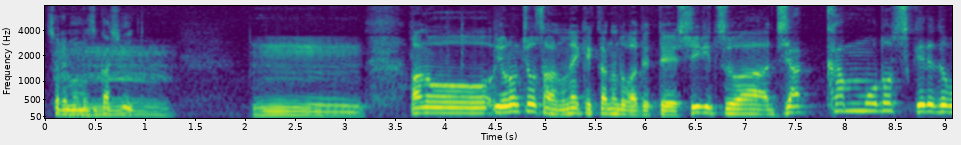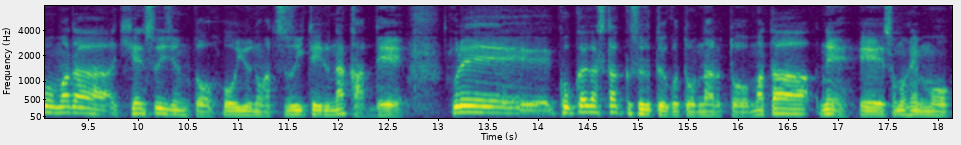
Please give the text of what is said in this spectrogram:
それも難しいと。うーん。あの世論調査の、ね、結果などが出て支持率は若干戻すけれどもまだ危険水準というのが続いている中でこれ、国会がスタックするということになるとまた、ねえーその辺も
